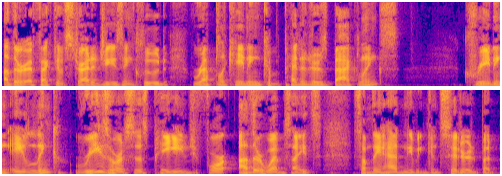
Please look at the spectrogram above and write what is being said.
Other effective strategies include replicating competitors' backlinks, creating a link resources page for other websites, something I hadn't even considered, but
